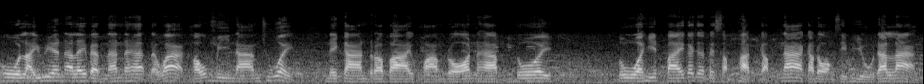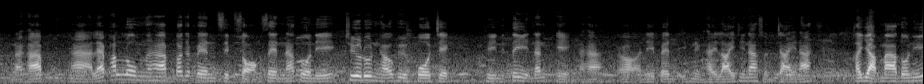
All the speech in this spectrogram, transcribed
โอ้ไหลเวียนอะไรแบบนั้นนะฮะแต่ว่าเขามีน้ำช่วยในการระบายความร้อนนะครับ โดยตัวฮีทไ i ป์ก็จะไปสัมผัสกับหน้ากระดอง CPU ด้านล่างนะครับอ่าและพัดลมนะครับก็จะเป็น 12 เซนนะตัวนี้ชื่อรุ่นเขาคือ Project Trinity นั่นเองนะฮะก็อันนี้เป็นอีกหนึ่งไฮไลท์ที่น่าสนใจนะ ขยับมาตัวนี้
